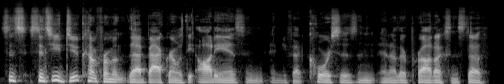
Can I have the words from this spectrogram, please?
Since since you do come from that background with the audience and, and you've had courses and, and other products and stuff,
